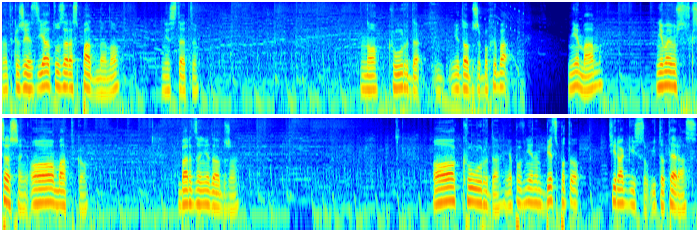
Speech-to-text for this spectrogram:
No tylko, że jest, ja tu zaraz padnę, no. Niestety. No, kurde, niedobrze, bo chyba nie mam. Nie mam już wskrzeszeń. O, matko. Bardzo niedobrze. O kurde, ja powinienem biec po to Tiragisu i to teraz.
